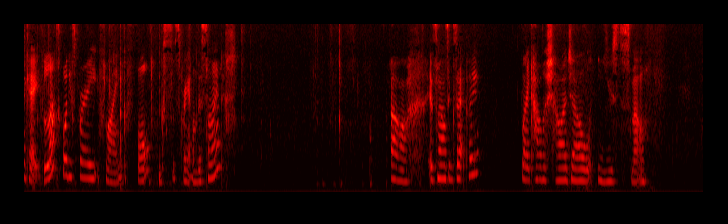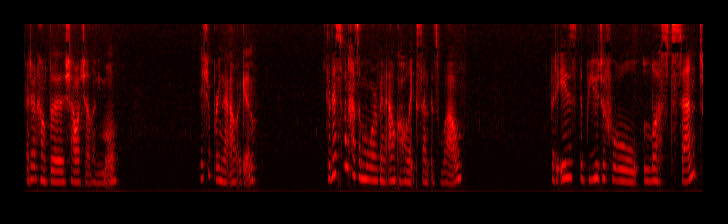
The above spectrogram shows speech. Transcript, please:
Okay, last body spray, Flying Fox. Let's spray it on this side. Oh, it smells exactly like how the shower gel used to smell. I don't have the shower gel anymore. They should bring that out again. So this one has a more of an alcoholic scent as well. But it is the beautiful lust scent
